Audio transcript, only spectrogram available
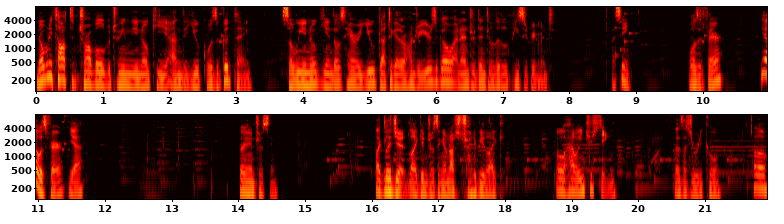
Nobody thought the trouble between the Anouki and the Yook was a good thing. So we Anouki and those hairy Yook got together 100 years ago and entered into a little peace agreement. I see. Was it fair? Yeah, it was fair, yeah. Very interesting. Like, legit, like, interesting. I'm not just trying to be like, oh, how interesting. That's actually really cool. Hello.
